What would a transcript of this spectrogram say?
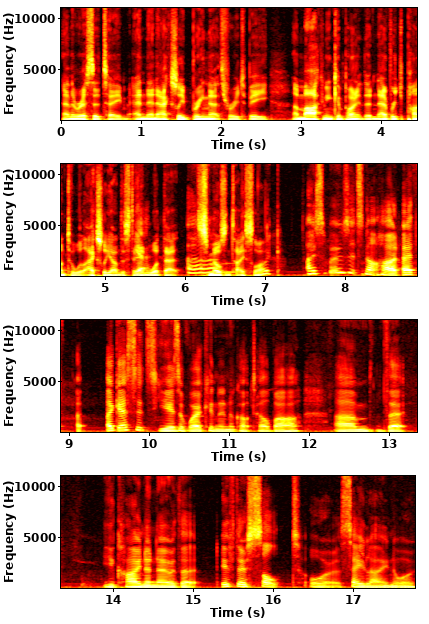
and the rest of the team, and then actually bring that through to be a marketing component that an average punter will actually understand Yeah. what that smells and tastes like? I suppose it's not hard. I, I, I guess it's years of working in a cocktail bar um, that you kind of know that if there's salt or saline or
